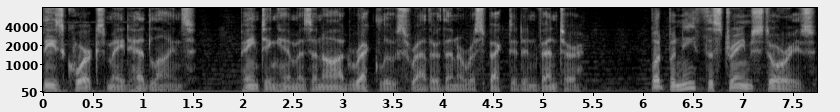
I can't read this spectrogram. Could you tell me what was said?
These quirks made headlines, painting him as an odd recluse rather than a respected inventor. But beneath the strange stories,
